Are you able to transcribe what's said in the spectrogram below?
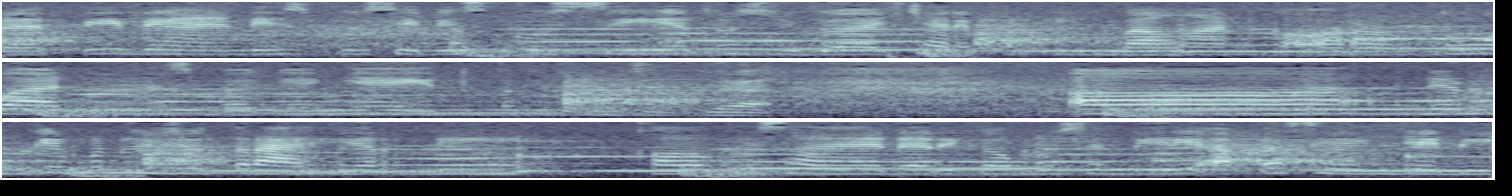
berarti dengan diskusi-diskusi terus juga cari pertimbangan ke orang tua dan sebagainya itu penting juga. Uh, dan mungkin menuju terakhir nih, kalau misalnya dari kamu sendiri apa sih yang jadi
